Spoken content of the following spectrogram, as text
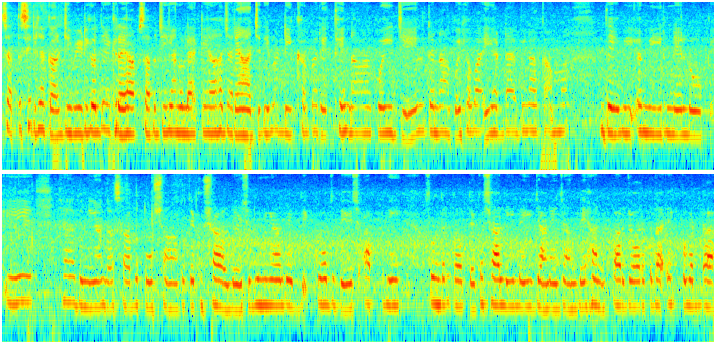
ਸਤਿ ਸ਼੍ਰੀ ਅਕਾਲ ਜੀ, ਵੀਡੀਓ ਦੇਖ ਰਹੇ ਆਪ ਸਭ ਜੀਆਂ ਨੂੰ ਲੈ ਕੇ ਆ ਹਾਜ਼ਰ ਹਾਂ ਅੱਜ ਦੀ ਵੱਡੀ ਖਬਰ। ਇੱਥੇ ਨਾ ਕੋਈ ਜੇਲ੍ਹ ਤੇ ਨਾ ਕੋਈ ਹਵਾਈ ਅੱਡਾ, ਬਿਨਾਂ ਕੰਮ ਦੇ ਵੀ ਅਮੀਰ ਨੇ ਲੋਕ ਇਹ ਹੈ ਦੁਨੀਆ ਦਾ ਸਭ ਤੋਂ ਸ਼ਾਂਤ ਅਤੇ ਖੁਸ਼ਹਾਲ ਦੇਸ਼। ਦੁਨੀਆ ਦੇ ਕੁਝ ਦੇਸ਼ ਆਪਣੀ ਸੁੰਦਰਤਾ ਅਤੇ ਖੁਸ਼ਹਾਲੀ ਲਈ ਜਾਣੇ ਜਾਂਦੇ ਹਨ ਪਰ ਯੂਰਪ ਦਾ ਇੱਕ ਵੱਡਾ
